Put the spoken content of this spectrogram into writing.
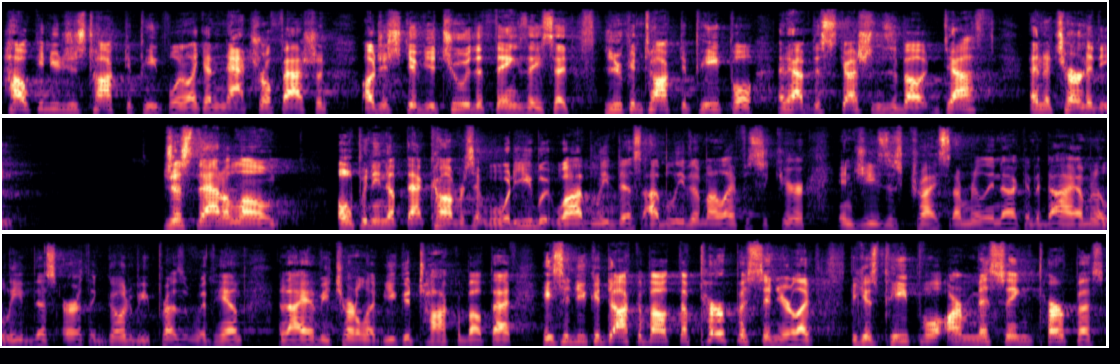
how can you just talk to people in like a natural fashion? I'll just give you two of the things they said. You can talk to people and have discussions about death and eternity. Just that alone. Opening up that conversation. Well, what do you believe? Well, I believe this. I believe that my life is secure in Jesus Christ. I'm really not going to die. I'm going to leave this earth and go to be present with Him, and I have eternal life. You could talk about that. He said you could talk about the purpose in your life because people are missing purpose.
